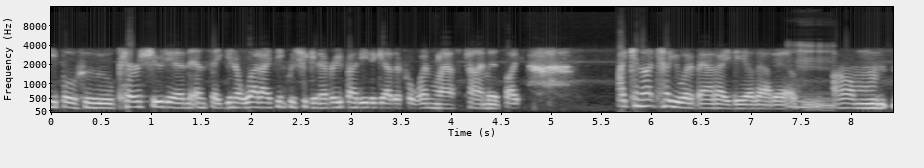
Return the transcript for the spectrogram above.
people who parachute in and say, you know, know what? I think we should get everybody together for one last time. It's like, I cannot tell you what a bad idea that is. Mm. Um,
